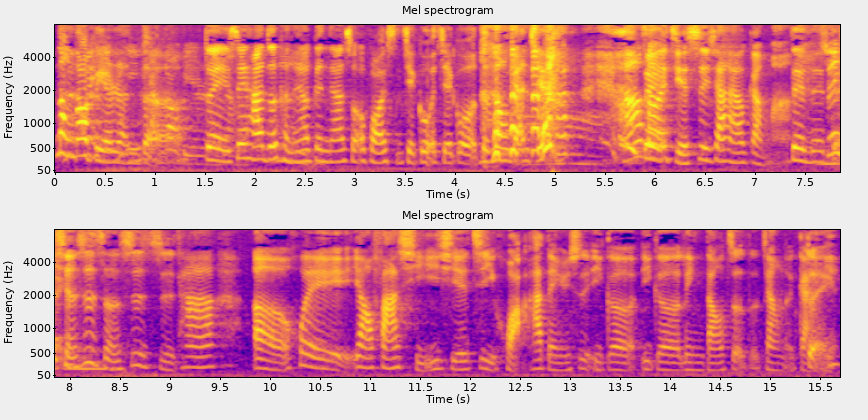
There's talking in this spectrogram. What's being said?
弄到别人的对，所以他就可能要跟人家说：“哦，不好意思，借过我，借过我的那种感觉。然后稍微解释一下他要干嘛。对对对所以显示者是指他呃会要发起一些计划，他等于是一个一个领导者的这样的概念，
